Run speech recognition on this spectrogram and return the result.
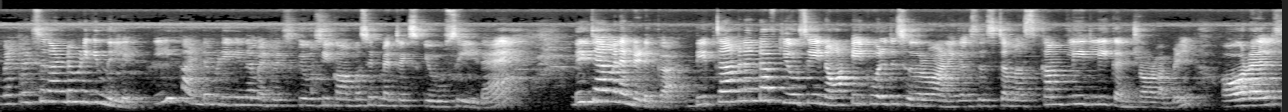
മെട്രിക്സ് കണ്ടുപിടിക്കുന്നില്ലേ? ഈ കണ്ടുപിടിക്കുന്ന matrix Q C composite matrix Q സിയുടെ ഡിറ്റർമിനന്റ് എടുക്കുക. Determinant of Q C not equal to zero ആണെങ്കിൽ system is completely controllable or else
